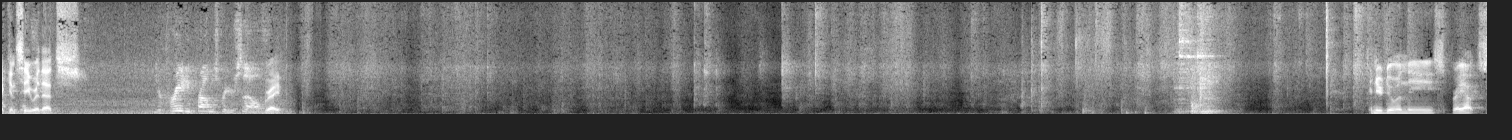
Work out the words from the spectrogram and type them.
I cannot can see that where that's You're creating problems for yourself. right. And you're doing the spray outs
